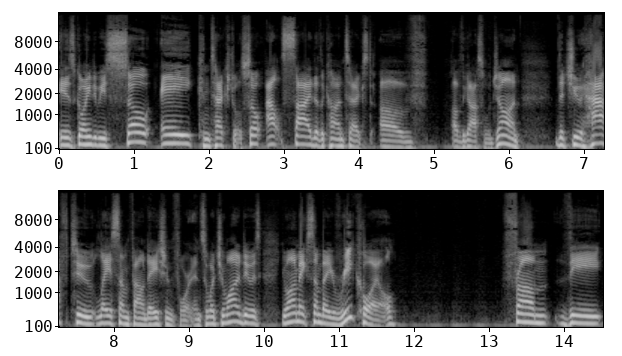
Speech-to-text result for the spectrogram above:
is going to be so a contextual, so outside of the context of of the Gospel of John that you have to lay some foundation for it. And so what you want to do is you want to make somebody recoil from the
